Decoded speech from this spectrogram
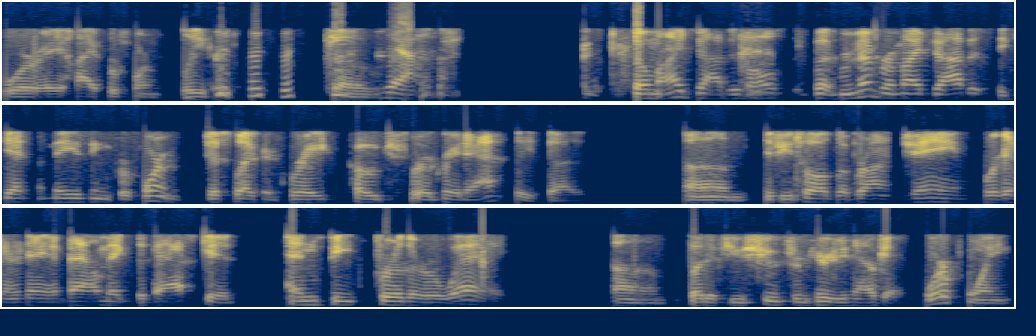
for a high performance leader. so, yeah. So my job is also but remember, my job is to get amazing performance, just like a great coach for a great athlete does. Um, if you told LeBron James, we're going to now make the basket 10 feet further away, um, but if you shoot from here, you now get four points,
